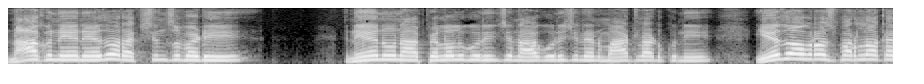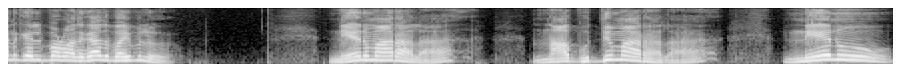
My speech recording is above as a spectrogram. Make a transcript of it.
నాకు నేనేదో రక్షించబడి నేను నా పిల్లల గురించి నా గురించి నేను మాట్లాడుకుని ఏదో ఒకరోజు పరలోకానికి వెళ్ళిపోవడం అది కాదు బైబిల్. నేను మారాలా? నా బుద్ధి మారాలా? నేను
